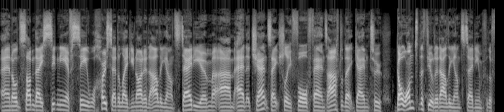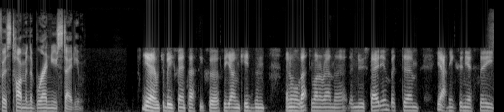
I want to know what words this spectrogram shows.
And on Sunday, Sydney FC will host Adelaide United at Allianz Stadium, um, and a chance actually for fans after that game to go onto the field at Allianz Stadium for the first time in the brand new stadium. Yeah, which would be fantastic for, for young kids and, and all that to run around the, the new stadium. But um, yeah, I think Sydney FC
